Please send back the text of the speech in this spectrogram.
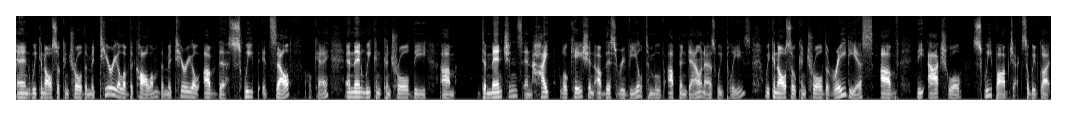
and we can also control the material of the column, the material of the sweep itself, okay, and then we can control the um, dimensions and height location of this reveal to move up and down as we please. We can also control the radius of the actual sweep object. So we've got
